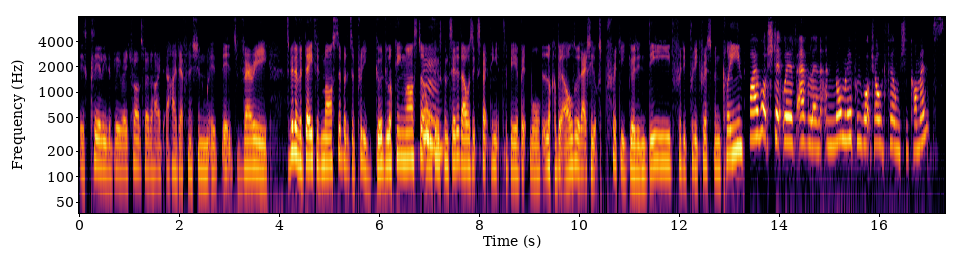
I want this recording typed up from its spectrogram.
is clearly the Blu-ray transfer, the high, high definition. It, it's very, it's a bit of a dated master, but it's a pretty good-looking master. All things considered, I was expecting it to be a bit more, look a bit older. It actually looks pretty good indeed. Pretty, pretty crisp and clean. I watched it with Evelyn, and normally if we watch old films, she comments.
